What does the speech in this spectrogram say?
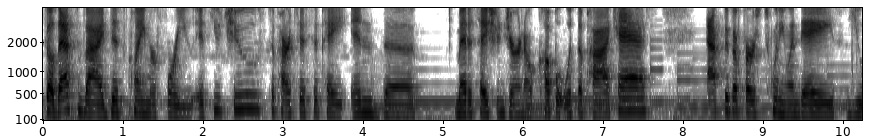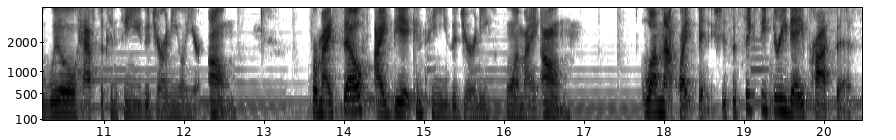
So that's my disclaimer for you. If you choose to participate in the meditation journal coupled with the podcast, after the first 21 days, you will have to continue the journey on your own. For myself, I did continue the journey on my own. Well, I'm not quite finished. It's a 63 day process,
